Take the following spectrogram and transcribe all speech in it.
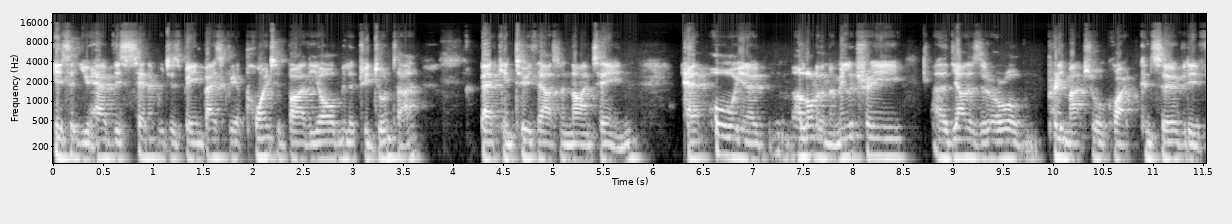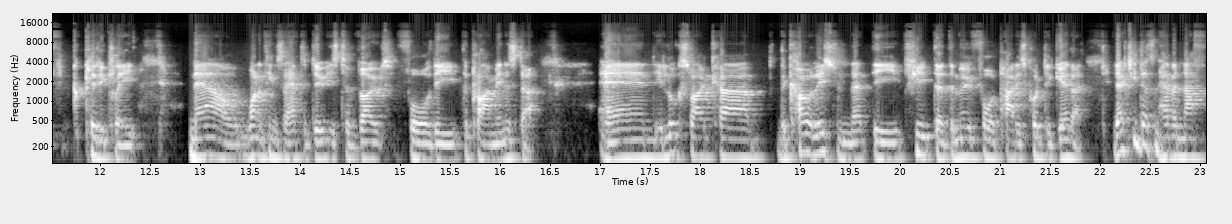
is that you have this Senate which has been basically appointed by the old military junta back in 2019. And, or, you know, a lot of them are military, uh, the others are all pretty much all quite conservative politically. Now, one of the things they have to do is to vote for the, the Prime Minister. And it looks like uh, the coalition that the, that the Move Forward Party's put together, it actually doesn't have enough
